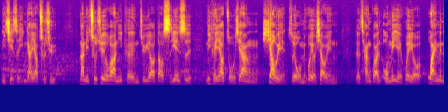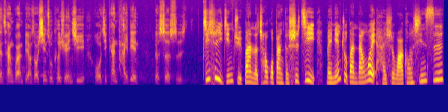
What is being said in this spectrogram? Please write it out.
你其实应该要出去。那你出去的话，你可能就要到实验室，你可能要走向校园，所以我们会有校园的参观，我们也会有外面的参观，比方说新竹科学园区，或者去看台电的设施。即使已经举办了超过半个世纪，每年主办单位还是挖空心思，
